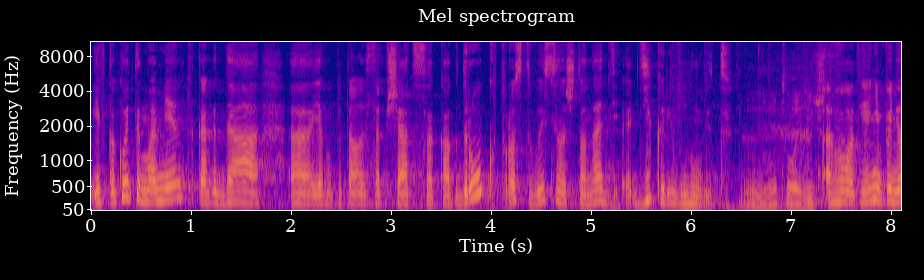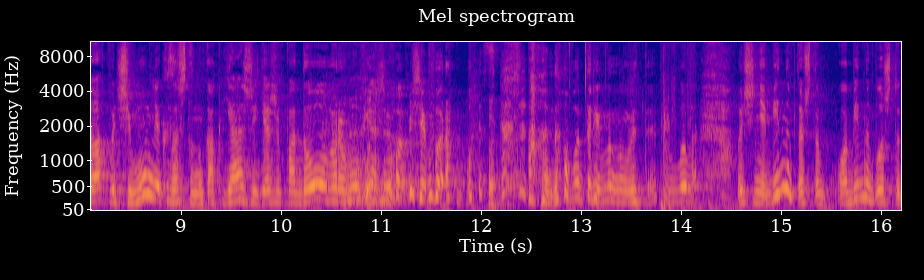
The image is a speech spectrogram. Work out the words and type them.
и в какой-то момент, когда э, я попыталась общаться как друг, просто выяснилось, что она ди- дико ревнует. Ну, это логично. Вот, я не поняла, почему. Мне казалось, что ну как я же, я же по-доброму, я же вообще по работе. А она вот ревнует. Это было очень обидно, потому что обидно было, что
